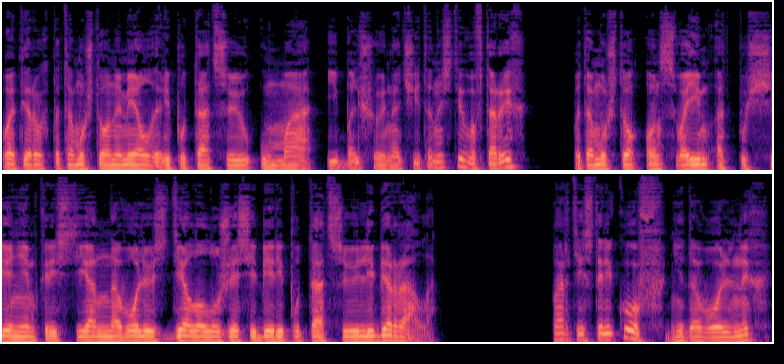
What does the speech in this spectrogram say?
во-первых, потому что он имел репутацию ума и большой начитанности, во-вторых, потому что он своим отпущением крестьян на волю сделал уже себе репутацию либерала. Партия стариков, недовольных,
